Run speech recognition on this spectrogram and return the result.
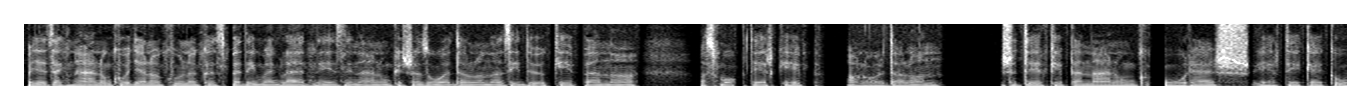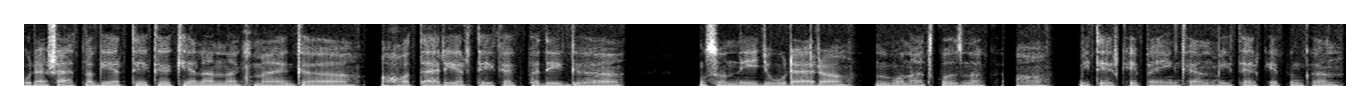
Hogy ezek nálunk hogyan alakulnak, azt pedig meg lehet nézni nálunk is az oldalon, az időképen, a, a smog térkép aloldalon. És a térképen nálunk órás értékek, órás átlagértékek jelennek meg, a határértékek pedig 24 órára vonatkoznak a mi térképeinken, mi térképünkön.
